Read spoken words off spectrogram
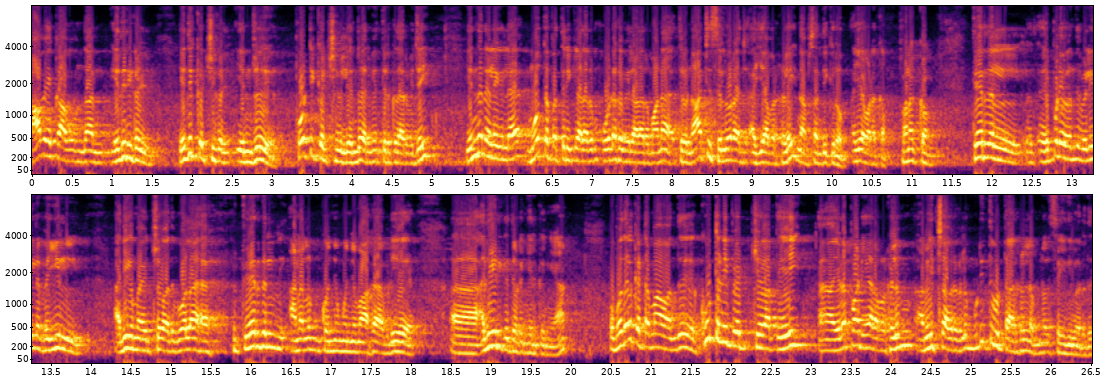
தாவேக்காவும் தான் எதிரிகள் எதிர்க்கட்சிகள் என்று போட்டி கட்சிகள் என்று அறிவித்திருக்கிறார் விஜய். இந்த நிலையில மூத்த பத்திரிகையாளரும் ஊடகவியலாளருமான திரு. நாச்சி செல்வராஜ் ஐயா அவர்களை நாம் சந்திக்கிறோம். ஐயா வணக்கம். வணக்கம். தேர்தல் எப்படி வந்து வெளியில வெயில் அதிகமாயிடுச்சோ அதுபோல தேர்தல் அனலும் கொஞ்சம் கொஞ்சமாக அப்படியே அதிகரிக்க தொடங்கியிருக்குங்க. இப்போ முதல் கட்டமாக வந்து கூட்டணி பேச்சுவார்த்தையை எடப்பாடியார் அவர்களும் அமித்ஷா அவர்களும் முடித்து விட்டார்கள் அப்படின்னு ஒரு செய்தி வருது.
